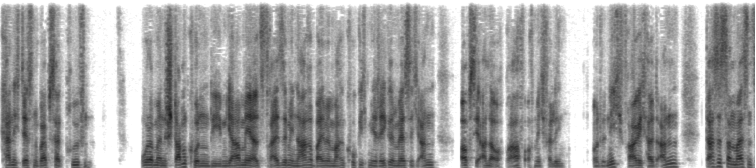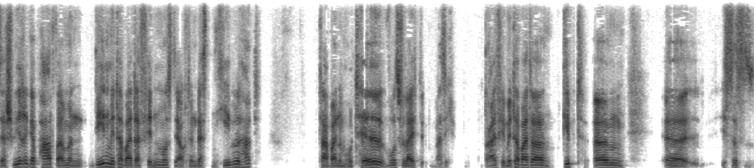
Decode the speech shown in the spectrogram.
kann ich dessen Website prüfen. Oder meine Stammkunden, die im Jahr mehr als drei Seminare bei mir machen, gucke ich mir regelmäßig an, ob sie alle auch brav auf mich verlinken. Und wenn nicht, frage ich halt an. Das ist dann meistens der schwierige Part, weil man den Mitarbeiter finden muss, der auch den besten Hebel hat. Klar, bei einem Hotel, wo es vielleicht, weiß ich, drei, vier Mitarbeiter gibt, ähm, äh, ist das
